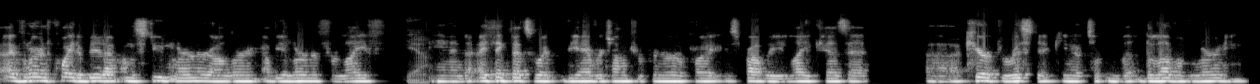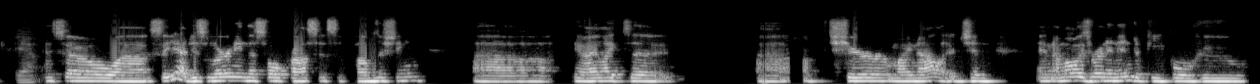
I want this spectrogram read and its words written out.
I've learned quite a bit. I'm a student learner. I'll learn. I'll be a learner for life. Yeah. And I think that's what the average entrepreneur probably is probably like. Has that uh, characteristic, you know, the, the love of learning. Yeah. And so, uh, so yeah, just learning this whole process of publishing. Uh, you know, I like to uh, share my knowledge. And and I'm always running into people who,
